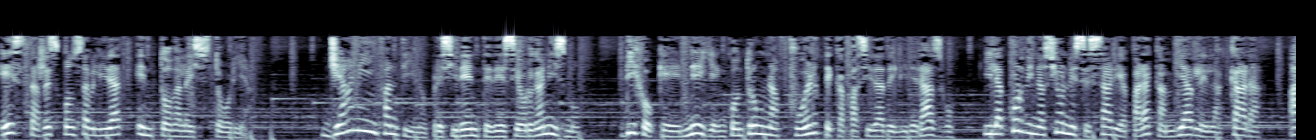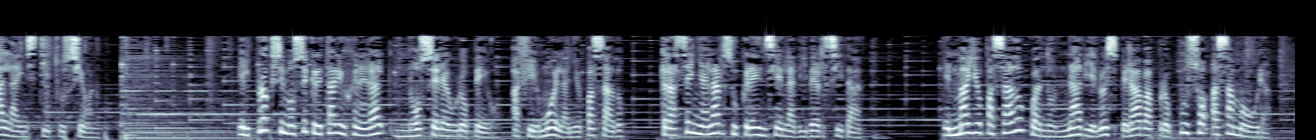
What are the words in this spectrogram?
esta responsabilidad en toda la historia. Gianni Infantino, presidente de ese organismo, dijo que en ella encontró una fuerte capacidad de liderazgo y la coordinación necesaria para cambiarle la cara a la institución. El próximo secretario general no será europeo, afirmó el año pasado, tras señalar su creencia en la diversidad. En mayo pasado, cuando nadie lo esperaba, propuso a Zamoura.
